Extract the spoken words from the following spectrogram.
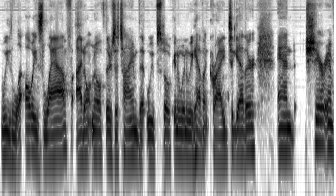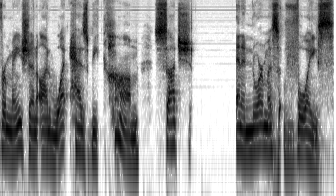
always we always laugh. I don't know if there's a time that we've spoken when we haven't cried together, and share information on what has become such an enormous voice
